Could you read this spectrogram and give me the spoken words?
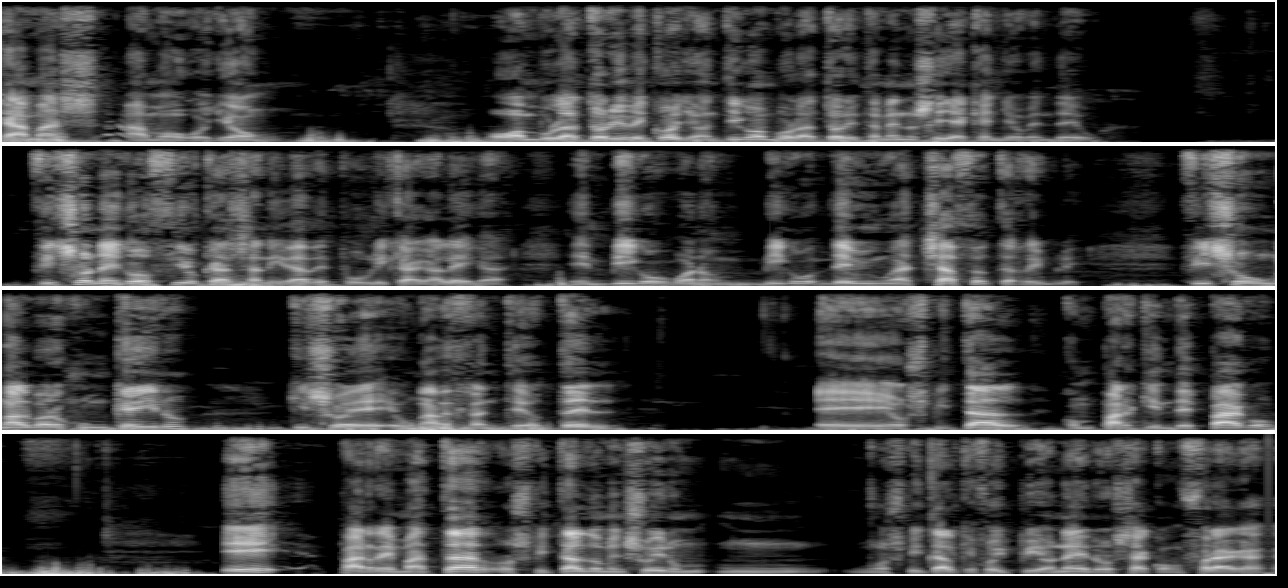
camas a mogollón. O ambulatorio de Collo, o antigo ambulatorio, tamén non sei a quen o vendeu fixo negocio ca sanidade pública galega. En Vigo, bueno, en Vigo deu un achazo terrible fixo un Álvaro Cunqueiro, que iso é unha mezcla entre hotel e hospital, con parking de pago, e para rematar, o Hospital do Mensueiro, un, un, un hospital que foi pionero, xa con Fraga,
